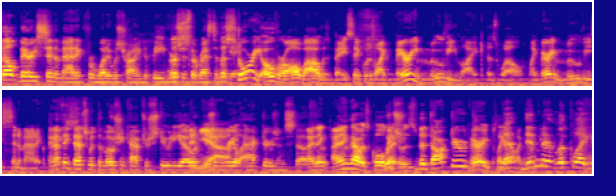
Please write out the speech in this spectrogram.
felt very cinematic for what it was trying to be versus the, rest of the, the game. story overall, while it was basic, was like very movie like as well, like very movie cinematic. And I think that's with the motion capture studio and, And using real actors and stuff. I think I think that was cool. Which that it was the doctor very played that, out like didn't it look like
